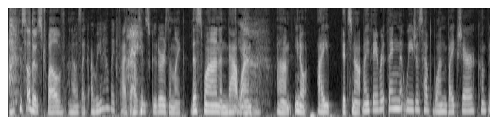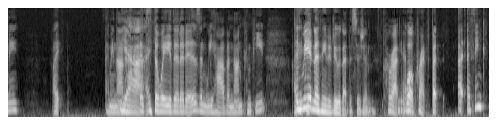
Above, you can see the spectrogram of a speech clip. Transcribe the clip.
I saw those 12 and I was like, are we going to have like 5,000 scooters and like this one and that one? Um, you know, I, it's not my favorite thing that we just have one bike share company. I, I mean, that Yeah, it's I- the way that it is and we have a non compete. and we had nothing to do with that decision. Correct. Yeah. Well, correct. But I, I think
